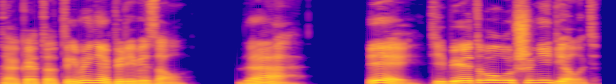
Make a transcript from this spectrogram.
«Так это ты меня перевязал?» «Да, «Эй, тебе этого лучше не делать!»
